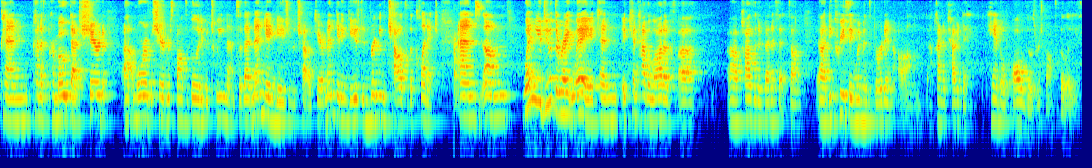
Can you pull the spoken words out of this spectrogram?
can kind of promote that shared uh, more of a shared responsibility between them so that men get engaged in the child care, men get engaged in bringing the child to the clinic. And um, when you do it the right way, it can, it can have a lot of uh, uh, positive benefits on uh, decreasing women's burden, um, kind of having to handle all of those responsibilities.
